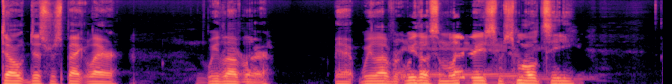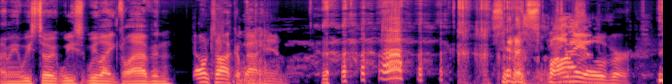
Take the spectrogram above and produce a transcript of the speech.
don't disrespect Lair. We love Lair. Yeah, we love we love some Larry, some Smoltzy. I mean, we still we we like Glavine. Don't talk about oh. him. Sent a spy over.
